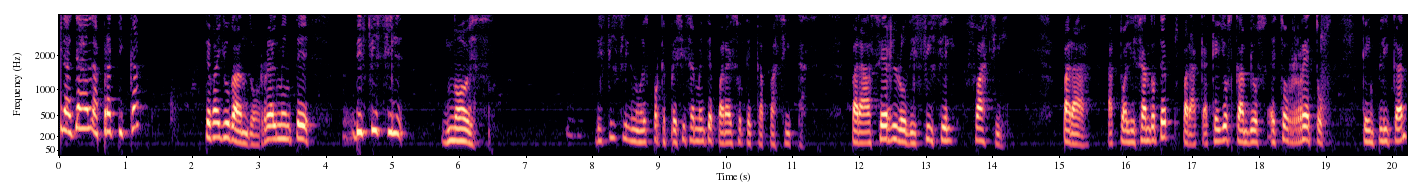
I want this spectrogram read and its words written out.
Mira, ya la práctica te va ayudando. Realmente difícil no es. Difícil no es porque precisamente para eso te capacitas, para hacer lo difícil fácil, para actualizándote pues, para aquellos cambios, estos retos que implican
